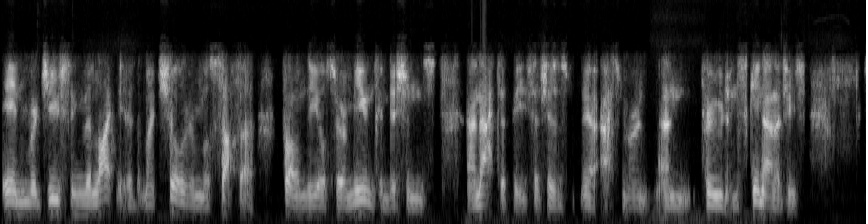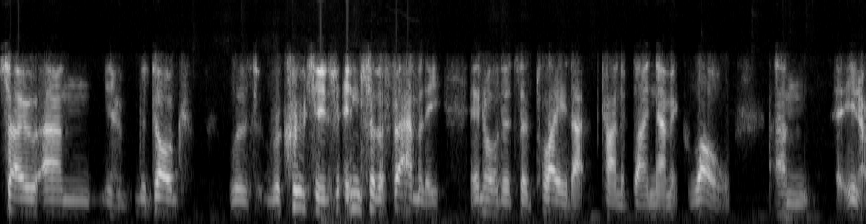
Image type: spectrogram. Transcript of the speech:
in reducing the likelihood that my children will suffer from the autoimmune conditions and atopy, such as you know, asthma and, and, food and skin allergies. So, um, you know, the dog was recruited into the family in order to play that kind of dynamic role. Um, you know,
